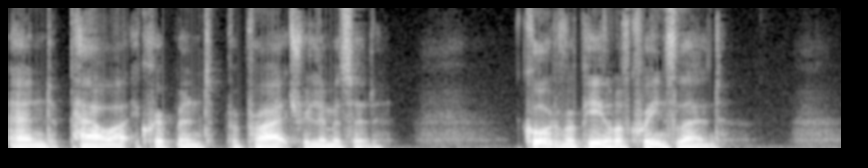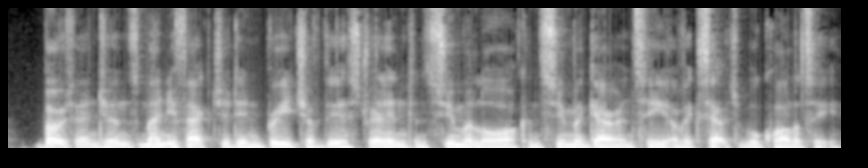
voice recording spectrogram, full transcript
and Power Equipment Proprietary Limited. Court of Appeal of Queensland. Boat engines manufactured in breach of the Australian Consumer Law Consumer Guarantee of Acceptable Quality.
